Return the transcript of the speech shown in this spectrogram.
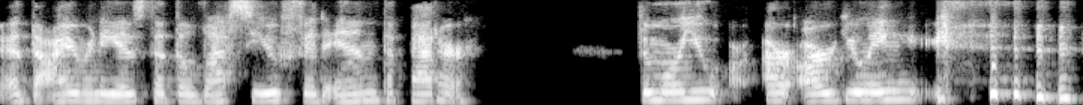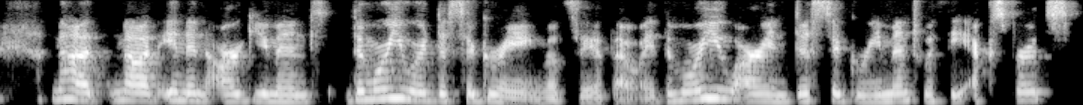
And the irony is that the less you fit in the better the more you are arguing not not in an argument the more you are disagreeing let's say it that way. The more you are in disagreement with the experts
